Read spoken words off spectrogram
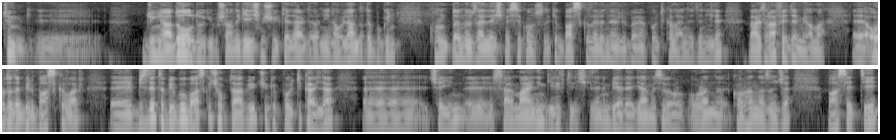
tüm e, dünyada olduğu gibi şu anda gelişmiş ülkelerde örneğin Hollanda'da bugün konutların özelleşmesi konusundaki baskıları neoliberal politikalar nedeniyle bertaraf edemiyor ama e, orada da bir baskı var. E, bizde tabii bu baskı çok daha büyük çünkü politikayla e, şeyin e, sermayenin girift ilişkilerinin bir araya gelmesi ve Or- Orhan'la, Korhan'ın az önce bahsettiği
